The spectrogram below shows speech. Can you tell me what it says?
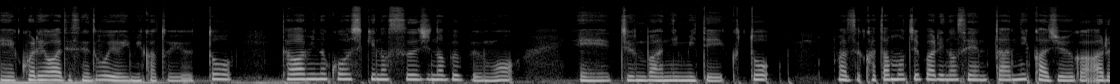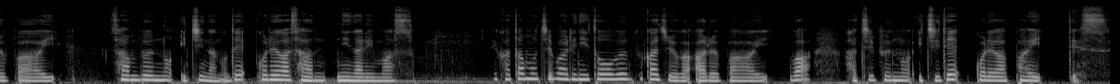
えー、これはですね、どういう意味かというと、たわみの公式の数字の部分をえー、順番に見ていくとまず肩持ち針の先端に荷重がある場合3分の1なのでこれが3になります。で肩持ち針に等分布荷重がある場合は8分の1でこれが π です。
